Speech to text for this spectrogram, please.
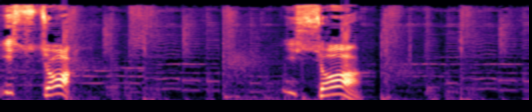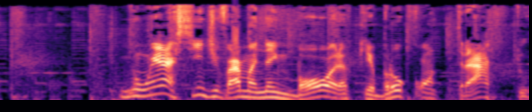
E só. E só. Não é assim de vai mandar embora, quebrou o contrato.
